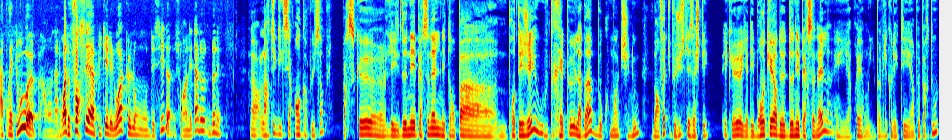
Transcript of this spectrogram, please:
Après tout, euh, bah, on a le droit de forcer à appliquer les lois que l'on décide sur un état de données. Alors l'article dit que c'est encore plus simple parce que euh, les données personnelles n'étant pas euh, protégées ou très peu là-bas, beaucoup moins que chez nous, bah, en fait tu peux juste les acheter. Et qu'il y a des brokers de données personnelles, et après ils peuvent les collecter un peu partout.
